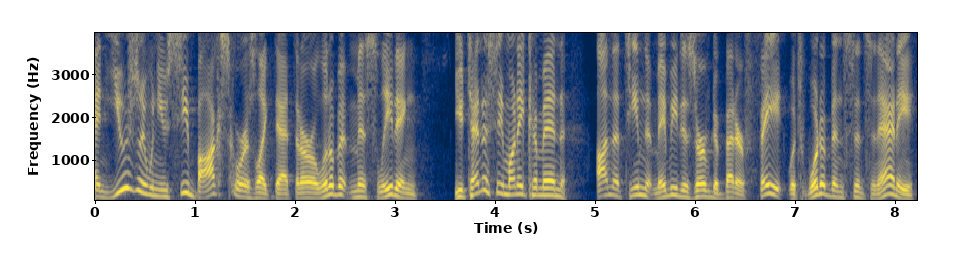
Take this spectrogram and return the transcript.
And usually, when you see box scores like that that are a little bit misleading, you tend to see money come in on the team that maybe deserved a better fate, which would have been Cincinnati.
